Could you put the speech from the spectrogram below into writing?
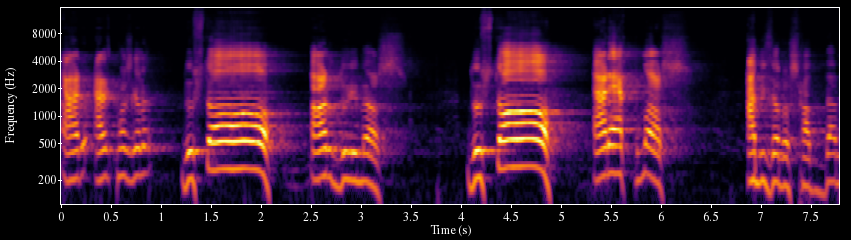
আর আরেক মাস গেল দুস্ত আর দুই মাস। দুস্ত আর এক মাস। আমি যেন সাবধান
